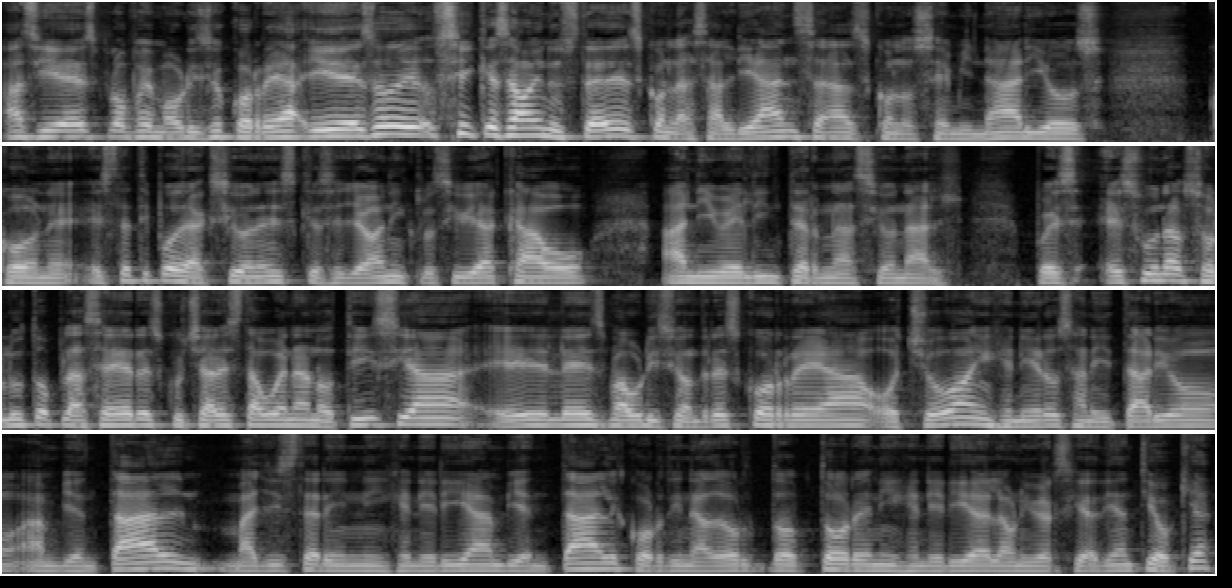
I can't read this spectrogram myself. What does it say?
Así es, profe Mauricio Correa. Y de eso sí que saben ustedes con las alianzas, con los seminarios, con eh, este tipo de acciones que se llevan inclusive a cabo a nivel internacional. Pues es un absoluto placer escuchar esta buena noticia. Él es Mauricio Andrés Correa Ochoa, ingeniero sanitario ambiental, magíster en ingeniería ambiental, coordinador doctor en ingeniería de la Universidad de Antioquia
